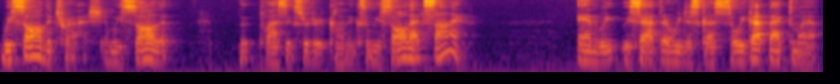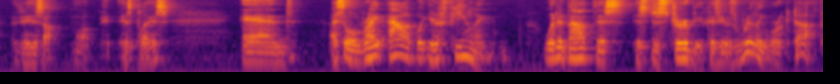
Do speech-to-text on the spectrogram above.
We saw the trash, and we saw that the plastic surgery clinics, and we saw that sign, and we, we sat there and we discussed. So we got back to my his well, his place, and I said, "Well, write out what you're feeling. What about this is disturbed you?" Because he was really worked up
